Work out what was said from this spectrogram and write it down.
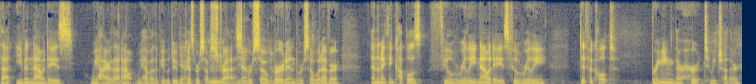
that even nowadays we hire that out. We have other people do because we're so mm. stressed, yeah, we're so yeah. burdened, we're so whatever. And then I think couples feel really nowadays feel really difficult bringing their hurt to each other.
